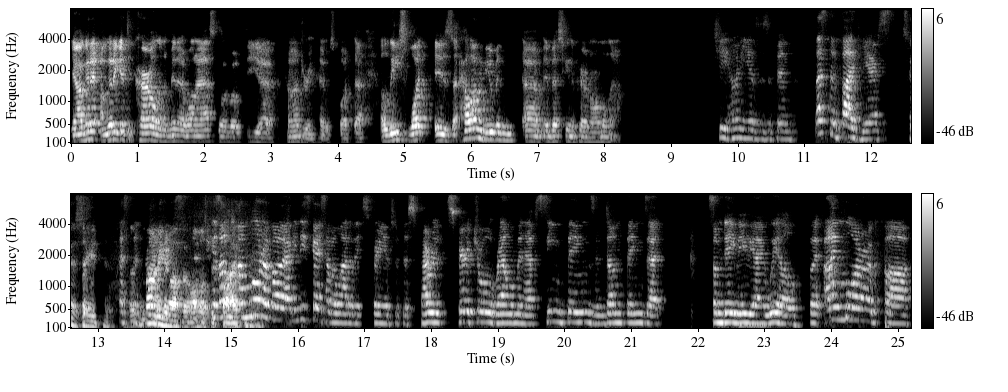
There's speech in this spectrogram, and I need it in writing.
Yeah, I'm gonna I'm gonna get to Carl in a minute. I want to ask him about the uh, Conjuring House, but uh, Elise, what is how long have you been um, investigating the paranormal now? Gee, how many years has it been? Less than five years. I was gonna say, Less than rounding five it off years. at almost to Because I'm, five. I'm more about. I mean, these guys have a lot of experience with the spirit, spiritual realm and have seen things and done things that someday maybe I will, but I'm more of a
